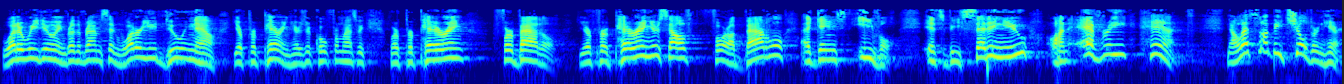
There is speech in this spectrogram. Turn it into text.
What are we doing? Brother Branham said, What are you doing now? You're preparing. Here's a quote from last week. We're preparing for battle. You're preparing yourself for a battle against evil. It's besetting you on every hand. Now let's not be children here.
